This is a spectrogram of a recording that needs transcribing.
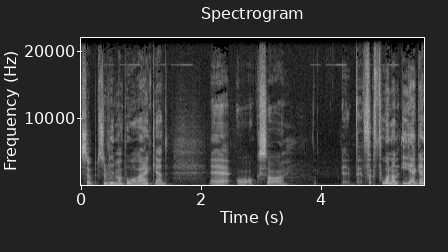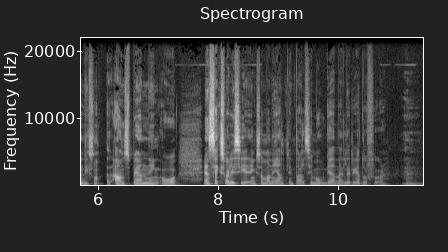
så, så blir man påverkad eh, och också eh, får någon egen liksom, anspänning och en sexualisering som man egentligen inte alls är mogen eller redo för. Mm.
